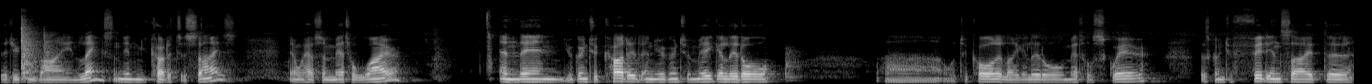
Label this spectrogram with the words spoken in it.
that you can buy in lengths and then you cut it to size. Then we have some metal wire. And then you're going to cut it and you're going to make a little uh, what to call it, like a little metal square that's going to fit inside the,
